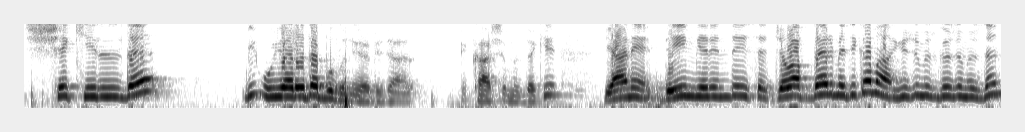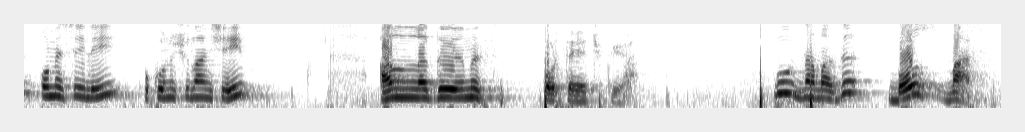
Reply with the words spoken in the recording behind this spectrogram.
şekilde bir uyarıda bulunuyor bize karşımızdaki. Yani deyim yerindeyse cevap vermedik ama yüzümüz gözümüzden o meseleyi, o konuşulan şeyi anladığımız ortaya çıkıyor. Bu namazı bozmaz.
